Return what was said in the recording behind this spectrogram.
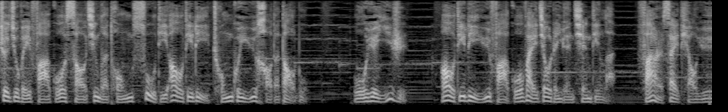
这就为法国扫清了同宿敌奥地利重归于好的道路。五月一日，奥地利与法国外交人员签订了《凡尔赛条约》。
